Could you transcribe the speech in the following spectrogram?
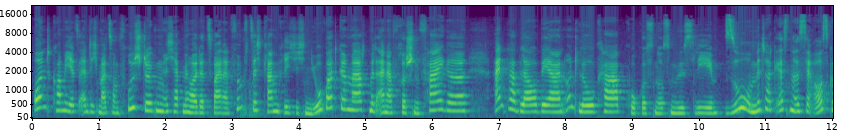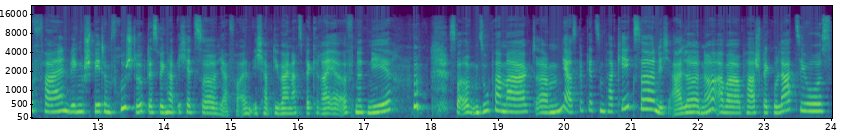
und komme jetzt endlich mal zum Frühstücken. Ich habe mir heute 250 Gramm griechischen Joghurt gemacht mit einer frischen Feige, ein paar Blaubeeren und Low Carb Kokosnussmüsli. So, Mittagessen ist ja ausgefallen wegen spätem Frühstück. Deswegen habe ich jetzt, äh, ja, vor allem ich habe die Weihnachtsbäckerei eröffnet. Nee, es war irgendein Supermarkt. Ähm, ja, es gibt jetzt ein paar Kekse, nicht alle, ne, aber ein paar Spekulatius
